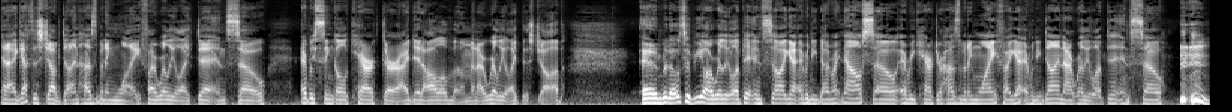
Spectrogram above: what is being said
and I got this job done, husband and wife. I really liked it. And so every single character, I did all of them. And I really liked this job. And for those of you, I really loved it. And so I got everything done right now. So every character, husband and wife, I got everything done. I really loved it. And so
